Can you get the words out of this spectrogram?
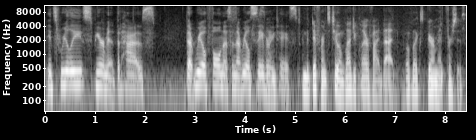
It's really spearmint that has that real fullness and that real savory taste. and the difference too. I'm glad you clarified that of like spearmint versus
